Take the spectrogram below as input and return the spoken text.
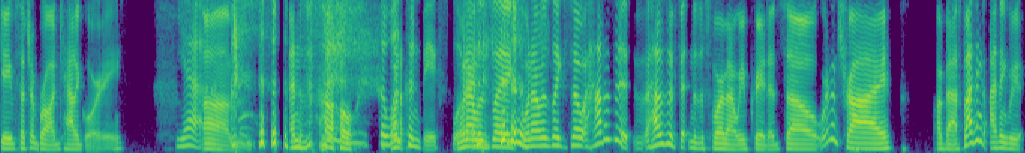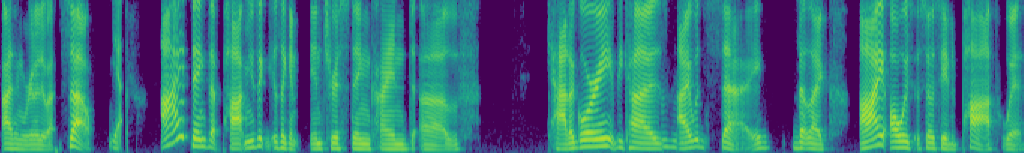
gave such a broad category yeah. um and so so when- what couldn't be explored? when i was like when i was like so how does it how does it fit into this format we've created so we're gonna try our best but i think i think we i think we're gonna do it so Yeah. i think that pop music is like an interesting kind of category because Mhm. i would say that like i always associated pop with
